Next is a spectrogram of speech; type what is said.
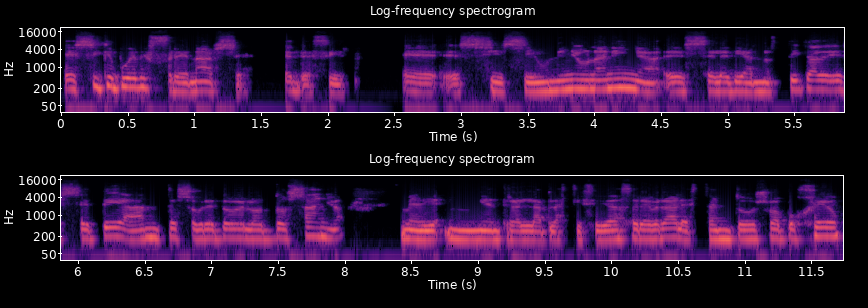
eh, sí que puede frenarse. Es decir, eh, si, un niño o una niña se le diagnostica de ST antes, sobre todo de los dos años, mientras la plasticidad cerebral está en todo su apogeo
